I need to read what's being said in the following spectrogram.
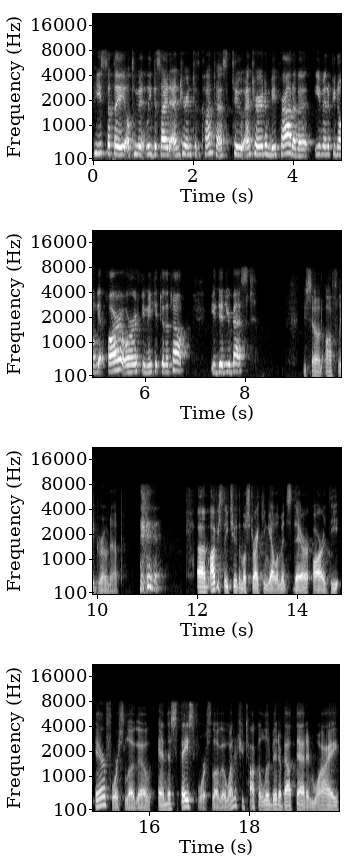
piece that they ultimately decide to enter into the contest to enter it and be proud of it, even if you don't get far or if you make it to the top. You did your best. You sound awfully grown up. um, obviously, two of the most striking elements there are the Air Force logo and the Space Force logo. Why don't you talk a little bit about that and why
